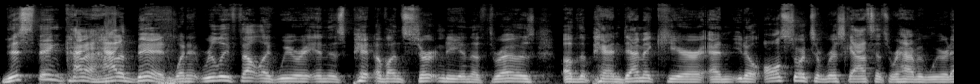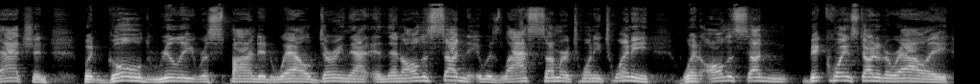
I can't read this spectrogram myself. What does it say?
This thing kind of had a bid when it really felt like we were in this pit of uncertainty in the throes of the pandemic here, and you know all sorts of risk assets were having weird action, but gold really responded well during that, and then all of a sudden it was last summer 2020 when all of a sudden Bitcoin started a rally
